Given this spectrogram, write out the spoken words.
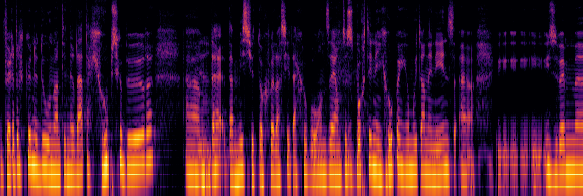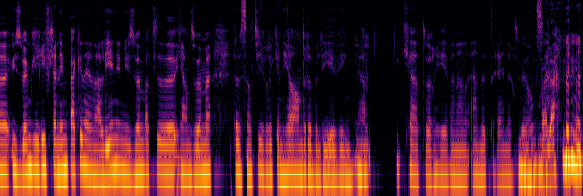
verder kunnen doen. Want inderdaad, dat groepsgebeuren, ja. dat, dat, mis je toch wel als je dat gewoon bent. Om te sporten in een groep en je moet dan ineens uh, je, je, zwem, uh, je zwemgerief gaan inpakken en alleen in je zwembad uh, gaan zwemmen. Dat is natuurlijk een heel andere beleving. Ja. Ik ga het doorgeven aan, aan de trainers bij ons. Voilà.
